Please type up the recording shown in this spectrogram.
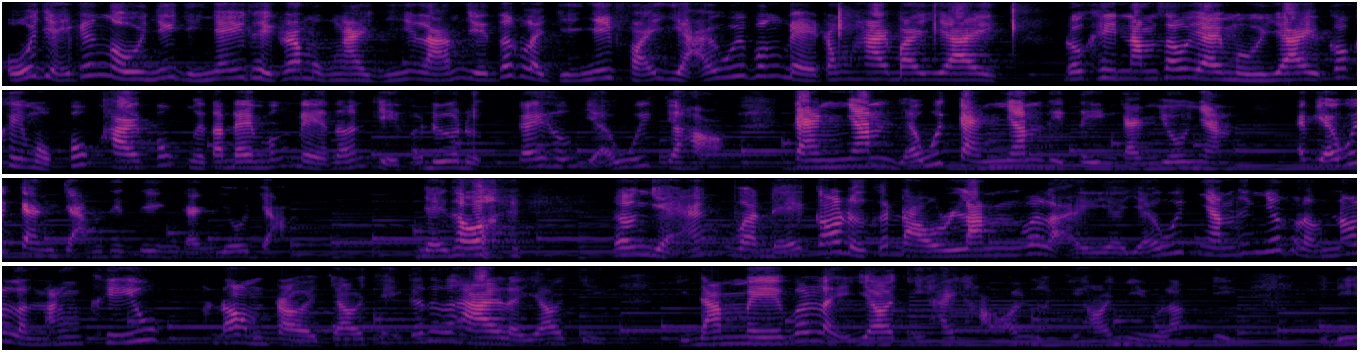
ủa vậy cái người như chị nhi thiệt ra một ngày chị nhi làm gì? Tức là chị nhi phải giải quyết vấn đề trong hai ba giây. Đôi khi năm, sáu giây 10 giây, có khi một phút, hai phút người ta đem vấn đề đến chị phải đưa được cái hướng giải quyết cho họ. Càng nhanh, giải quyết càng nhanh thì tiền càng vô nhanh. Em giải quyết càng chậm thì tiền càng vô chậm. Vậy thôi, đơn giản. Và để có được cái đầu lanh với lại giải quyết nhanh, thứ nhất là nó là năng khiếu. Đó, ông trời cho chị. Cái thứ hai là do chị chị đam mê với lại do chị hay hỏi nữa. Chị hỏi nhiều lắm chị. Chị đi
